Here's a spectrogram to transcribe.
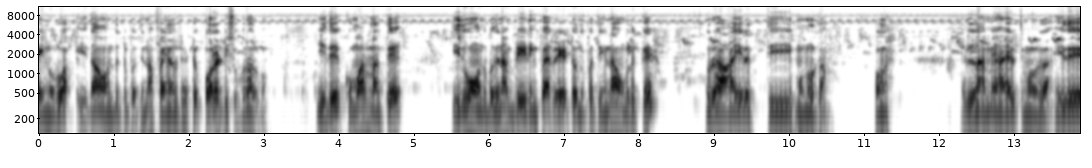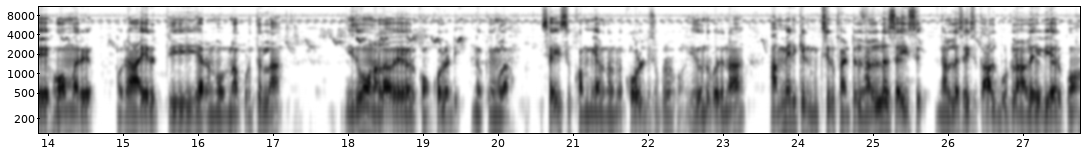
ஐநூறுரூவா இதுதான் வந்துட்டு பார்த்திங்கன்னா ஃபைனல் ரேட்டு குவாலிட்டி சூப்பராக இருக்கும். இது குமார்நாத்து இதுவும் வந்து பார்த்திங்கன்னா ப்ரீடிங் பேர் ரேட் வந்து பார்த்திங்கன்னா உங்களுக்கு ஒரு ஆயிரத்தி முந்நூறு தான். போங்க. எல்லாமே ஆயிரத்தி முந்நூறு தான். இது ஹோமரு ஒரு ஆயிரத்தி இரநூறுனா கொடுத்துடலாம். இதுவும் நல்லாவே இருக்கும் குவாலிட்டி ஓகேங்களா? சைஸு கம்மியாக இருந்தாலுமே குவாலிட்டி சூப்பராக இருக்கும். இது வந்து பார்த்திங்கன்னா அமெரிக்கன் மிக்சடு ஃபேண்டில் நல்ல சைஸு நல்ல சைஸு கால் போட்லாம் நல்ல ஹெவியாக இருக்கும்.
